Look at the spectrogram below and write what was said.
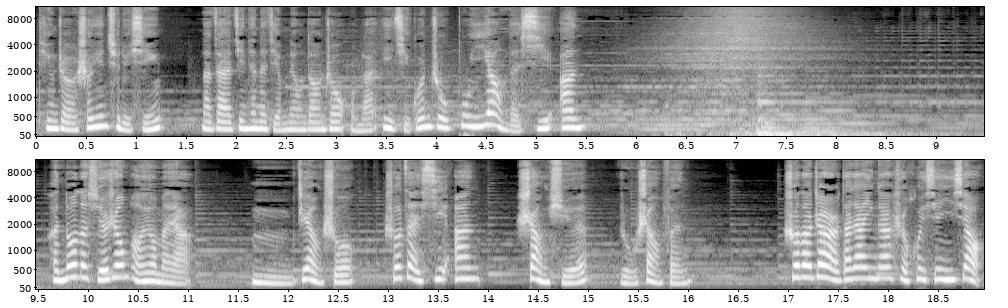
听着声音去旅行。那在今天的节目内容当中，我们来一起关注不一样的西安。很多的学生朋友们呀，嗯，这样说说在西安上学如上坟，说到这儿，大家应该是会心一笑。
